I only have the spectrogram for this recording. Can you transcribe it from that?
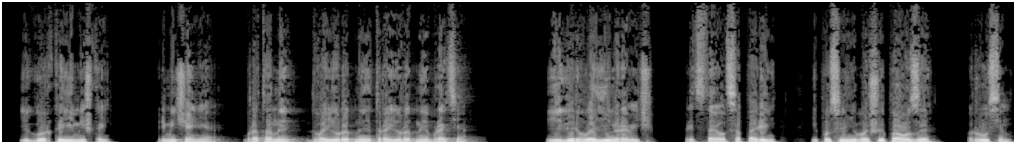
— Егоркой и Мишкой. Примечание. Братаны, двоюродные троюродные братья. «Игорь Владимирович», — представился парень, и после небольшой паузы — «Русин».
